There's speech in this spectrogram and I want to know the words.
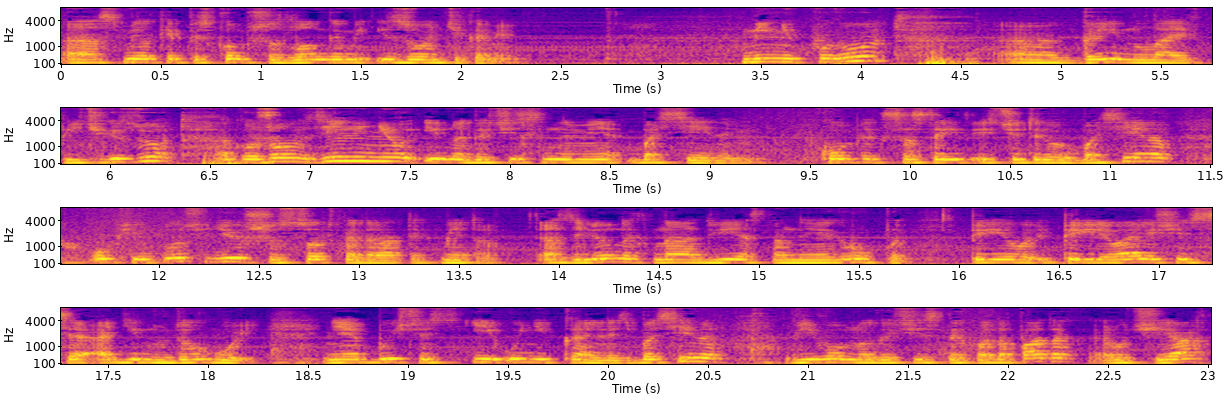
э, с мелким песком, шезлонгами и зонтиками. Мини-курорт э, Green Life Beach Resort окружен зеленью и многочисленными бассейнами. Комплекс состоит из четырех бассейнов общей площадью 600 квадратных метров, разделенных на две основные группы, переливающиеся один в другой. Необычность и уникальность бассейнов в его многочисленных водопадах, ручьях,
